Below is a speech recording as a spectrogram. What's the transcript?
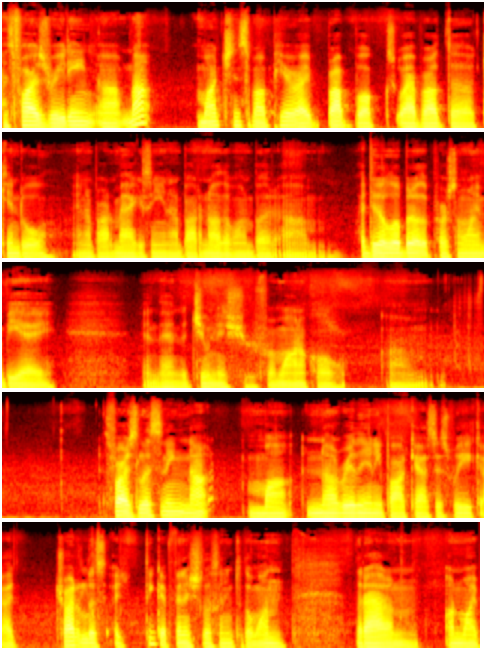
As far as reading, uh, not much since I'm up here. I brought books. Well, I brought the Kindle and I bought a magazine and I bought another one. But um, I did a little bit of the personal MBA and then the June issue for Monocle. Um, as far as listening, not mo- not really any podcast this week. I try to listen. I think I finished listening to the one that I had on on my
